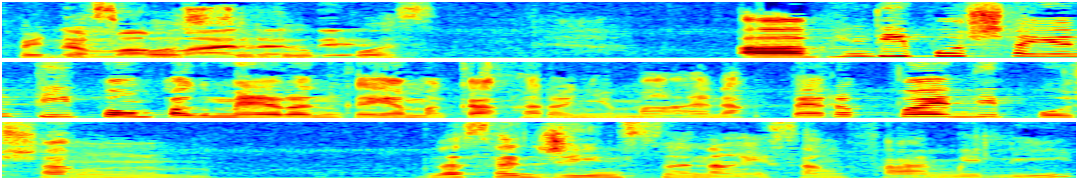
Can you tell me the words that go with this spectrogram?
predispose to Namamana din. Um, hindi po siya yung tipong pag meron kayo, magkakaroon yung mga anak. Pero pwede po siyang nasa genes na ng isang family.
